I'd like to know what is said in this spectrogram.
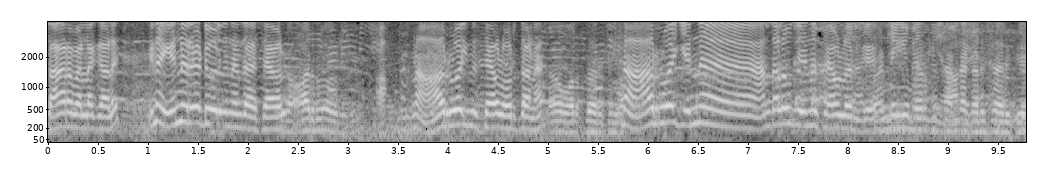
சார வெள்ளைக்காலு என்ன என்ன ரேட் வருதுண்ணா இந்த சேவல்? ஆறு ரூபா வருது. ஆறு ரூபாய்க்கு இந்த சேவல் ஒருத்தானே ஒருத்தா இருக்கு ஆறு ரூபாய்க்கு என்ன அந்த அளவுக்கு என்ன சேவல் இருக்கு? அன்னைக்கு மறுபடியும் சண்டை கடிசா இருக்கு.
